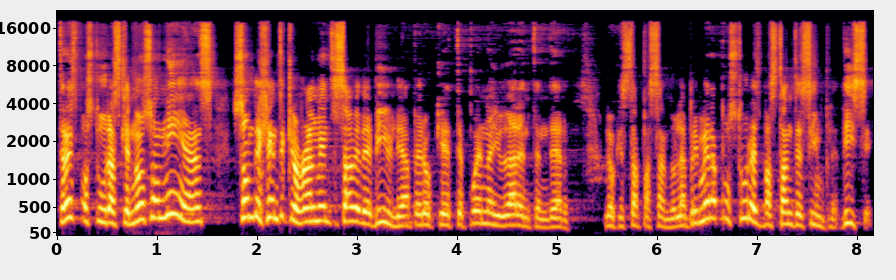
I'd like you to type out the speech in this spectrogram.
Tres posturas que no son mías, son de gente que realmente sabe de Biblia, pero que te pueden ayudar a entender lo que está pasando. La primera postura es bastante simple. Dice,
